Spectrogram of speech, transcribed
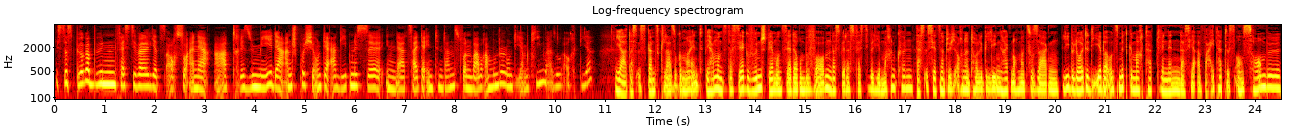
Ist das Bürgerbühnenfestival jetzt auch so eine Art Resümee der Ansprüche und der Ergebnisse in der Zeit der Intendanz von Barbara Mundel und ihrem Team, also auch dir? Ja, das ist ganz klar so gemeint. Wir haben uns das sehr gewünscht. Wir haben uns sehr darum beworben, dass wir das Festival hier machen können. Das ist jetzt natürlich auch eine tolle Gelegenheit, nochmal zu sagen, liebe Leute, die ihr bei uns mitgemacht habt, wir nennen das hier erweitertes Ensemble.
